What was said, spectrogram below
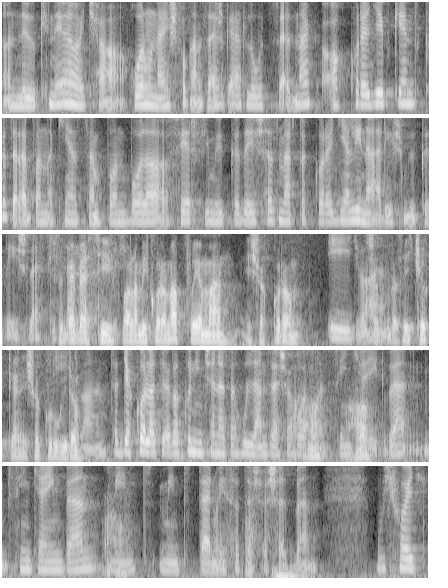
a nőknél, hogyha hormonális fogamzásgátlót szednek, akkor egyébként közelebb vannak ilyen szempontból a férfi működéshez, mert akkor egy ilyen lineáris működés lesz. Beveszi valamikor a nap folyamán, és akkor a így van. És akkor az egy csökken, és akkor Így újra. van. Tehát gyakorlatilag akkor nincsen ez a hullámzás a hormon szintjeinkben, szintjeinkben mint, mint természetes aha. esetben. Úgyhogy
